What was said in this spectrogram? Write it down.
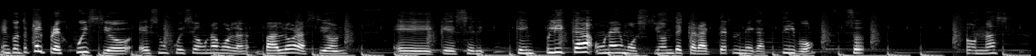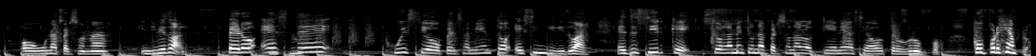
encontré que el prejuicio es un juicio, una valoración eh, que se que implica una emoción de carácter negativo sobre personas o una persona individual. Pero este juicio o pensamiento es individual, es decir, que solamente una persona lo tiene hacia otro grupo. Como por ejemplo,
